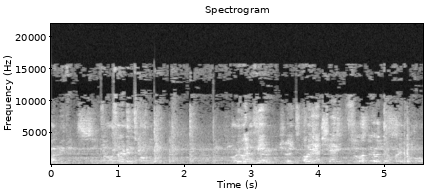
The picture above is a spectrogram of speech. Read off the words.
Oh, Yeah, me. me. Oh yeah, share it. So, what do you want them for?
